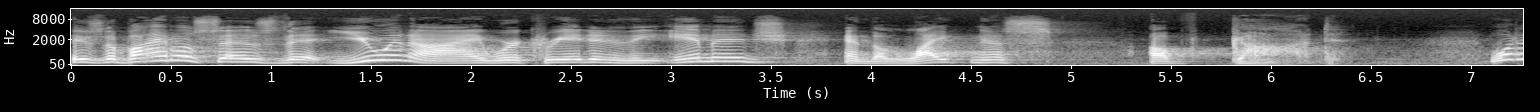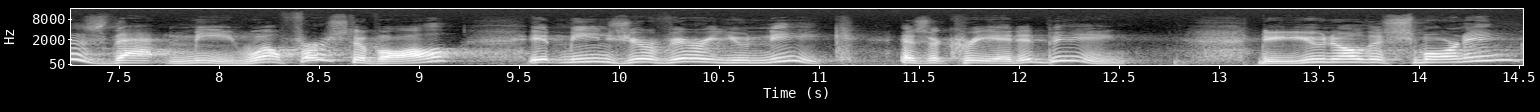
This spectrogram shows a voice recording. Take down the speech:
is the Bible says that you and I were created in the image and the likeness of God. What does that mean? Well, first of all, it means you're very unique as a created being. Do you know this morning,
